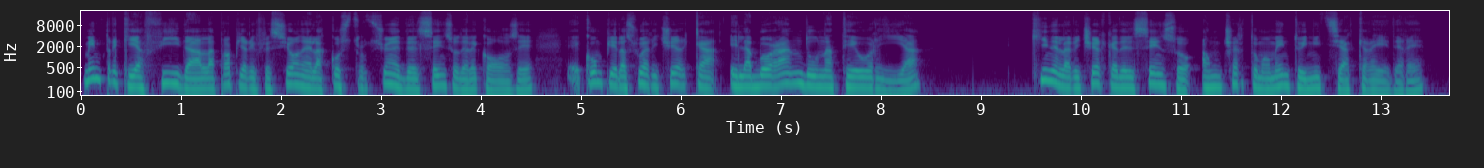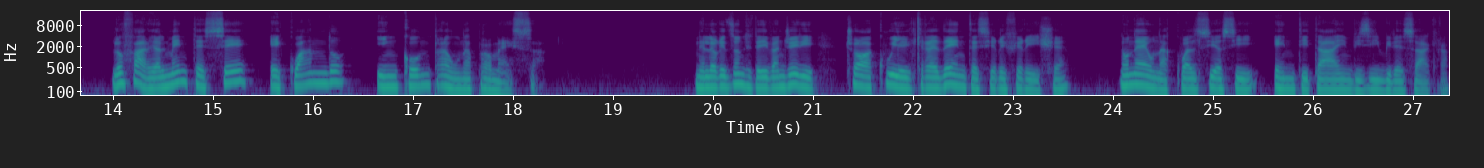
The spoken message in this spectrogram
mentre chi affida alla propria riflessione la costruzione del senso delle cose e compie la sua ricerca elaborando una teoria, chi nella ricerca del senso a un certo momento inizia a credere, lo fa realmente se e quando incontra una promessa. Nell'orizzonte dei Vangeli ciò a cui il credente si riferisce non è una qualsiasi entità invisibile e sacra,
